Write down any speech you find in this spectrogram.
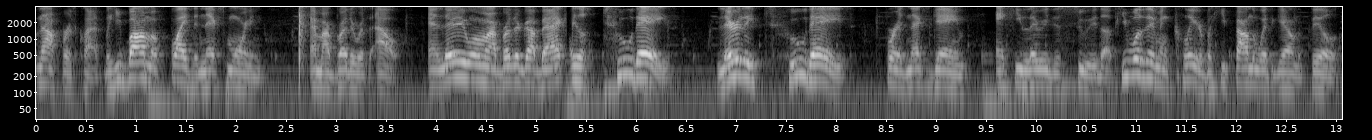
not first class, but he bought him a flight the next morning and my brother was out. And literally when my brother got back, it was two days, literally two days for his next game and he literally just suited up. He wasn't even clear, but he found a way to get on the field.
